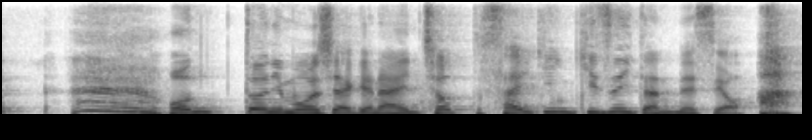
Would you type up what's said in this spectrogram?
本当に申し訳ない。ちょっと最近気づいたんですよ。あ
